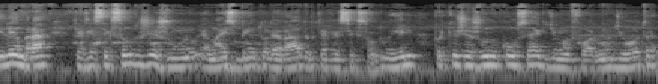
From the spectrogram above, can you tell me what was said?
E lembrar que a restrição do jejum é mais bem tolerada do que a restrição do ilho, porque o jejum consegue, de uma forma ou de outra,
